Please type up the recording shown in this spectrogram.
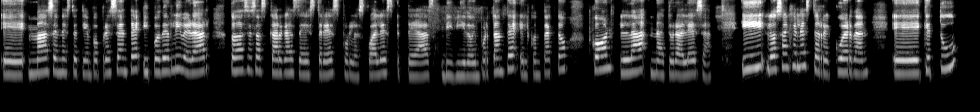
eh, más en este tiempo presente y poder liberar todas esas cargas de estrés por las cuales te has vivido. Importante el contacto con la naturaleza. Y los ángeles te recuerdan que tú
